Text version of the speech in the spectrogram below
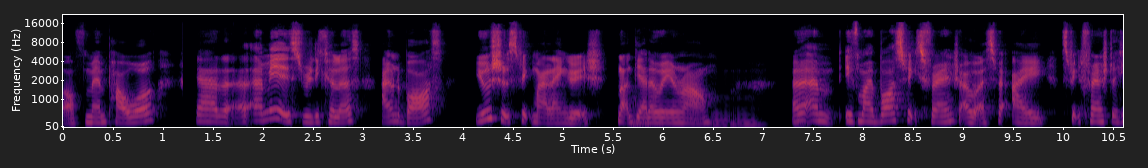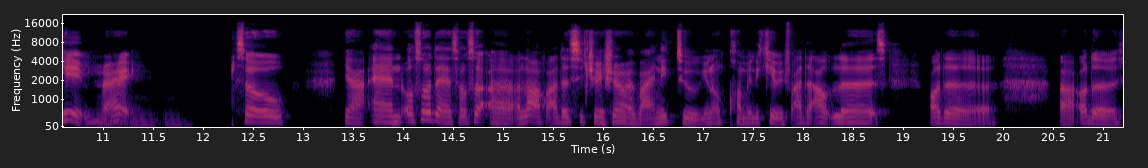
of manpower. Yeah, I mean it's ridiculous. I'm the boss. You should speak my language, not the Mm. other way around. Mm, mm, mean, I'm, if my boss speaks French, I would expect I speak French to him, mm, right? mm, mm. So yeah, and also there's also a, a lot of other situation whereby I need to you know communicate with other outlets, all the uh all the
